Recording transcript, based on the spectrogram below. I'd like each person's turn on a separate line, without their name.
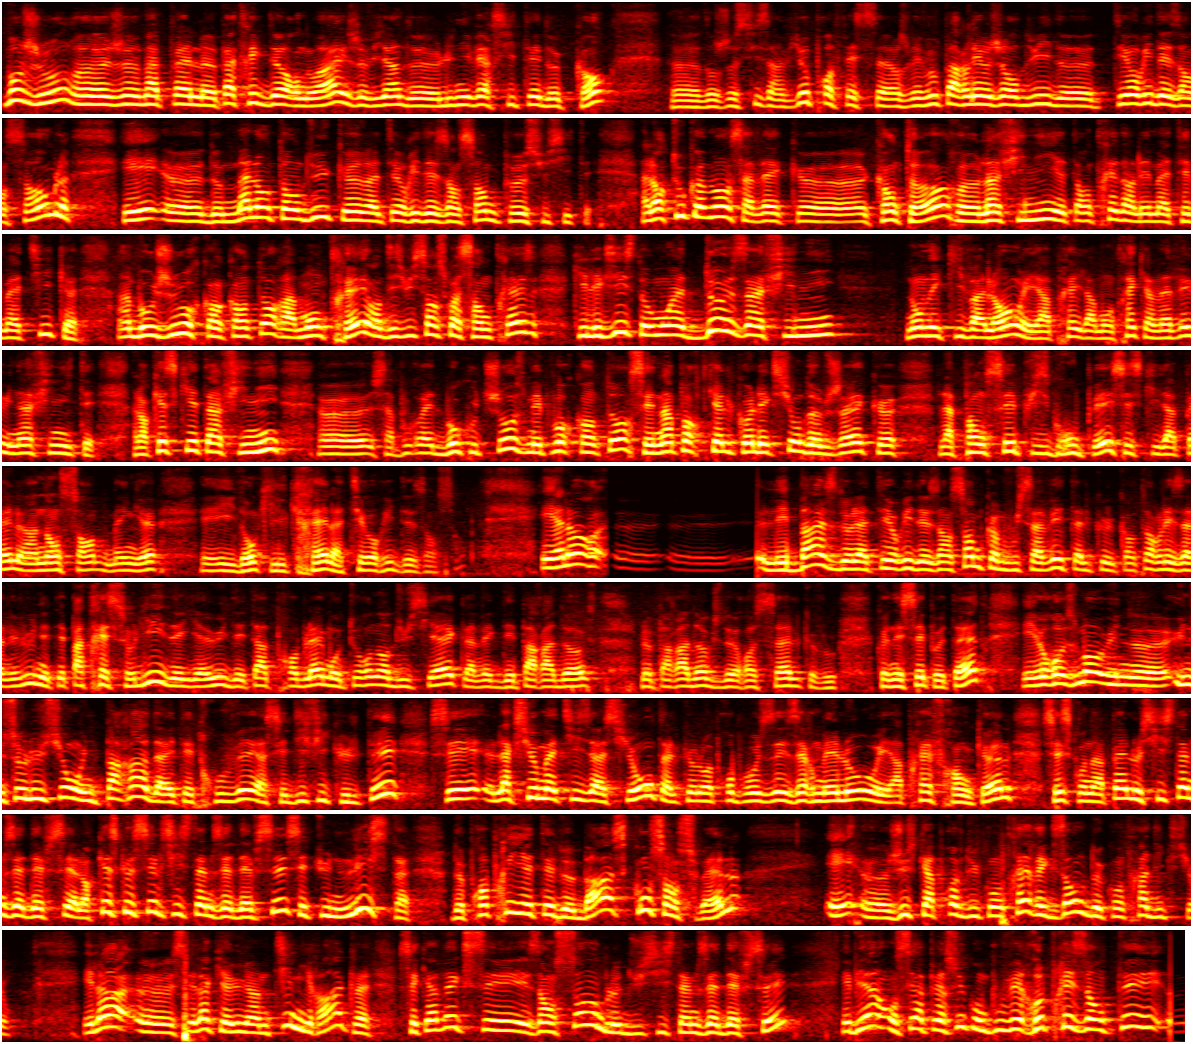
Bonjour, euh, je m'appelle Patrick Dehornois et je viens de l'université de Caen, euh, dont je suis un vieux professeur. Je vais vous parler aujourd'hui de théorie des ensembles et euh, de malentendus que la théorie des ensembles peut susciter. Alors tout commence avec Cantor. L'infini est entré dans les mathématiques un beau jour quand Cantor a montré en 1873 qu'il existe au moins deux infinis non équivalent, et après il a montré qu'il y en avait une infinité. Alors qu'est-ce qui est infini? Euh, Ça pourrait être beaucoup de choses, mais pour Cantor, c'est n'importe quelle collection d'objets que la pensée puisse grouper, c'est ce qu'il appelle un ensemble, Menger, et donc il crée la théorie des ensembles. Et alors, les bases de la théorie des ensembles, comme vous savez, telles que Cantor les avait vues, n'étaient pas très solides et il y a eu des tas de problèmes au tournant du siècle avec des paradoxes, le paradoxe de Russell que vous connaissez peut-être. Et heureusement, une, une, solution, une parade a été trouvée à ces difficultés, c'est l'axiomatisation telle que l'ont proposé Zermelo et après Frankel, c'est ce qu'on appelle le système ZFC. Alors qu'est-ce que c'est le système ZFC C'est une liste de propriétés de base consensuelles et euh, jusqu'à preuve du contraire, exempte de contradiction. Et là, euh, c'est là qu'il y a eu un petit miracle, c'est qu'avec ces ensembles du système ZFC, eh bien, on s'est aperçu qu'on pouvait représenter euh,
